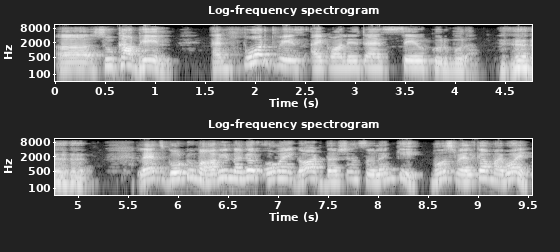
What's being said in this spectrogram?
uh, Sukha Bhel. And fourth phase I call it as Sev Kurmura. Let's go to Mahavir Nagar. Oh my God, Darshan Solanki. Most welcome, my boy.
